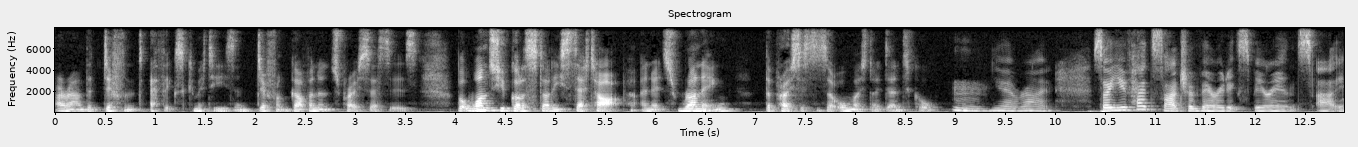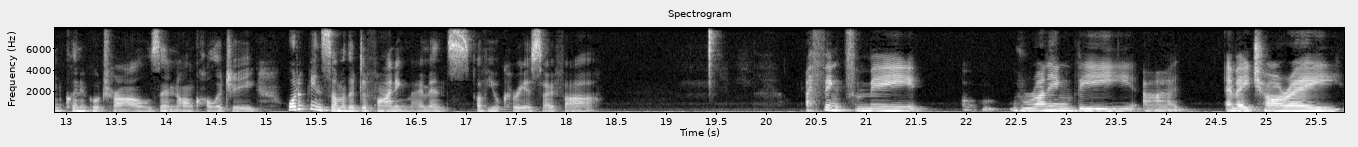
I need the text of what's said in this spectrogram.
around the different ethics committees and different governance processes. But once you've got a study set up and it's running, the processes are almost identical. Mm, yeah, right. So you've had such a varied experience uh, in clinical trials and oncology. What have been some of the defining moments of your career so far? I think for me, running the uh, MHRA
